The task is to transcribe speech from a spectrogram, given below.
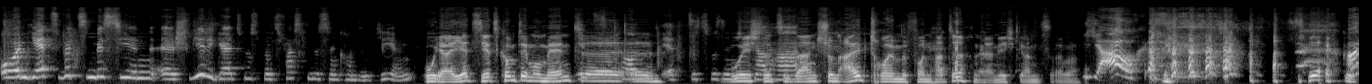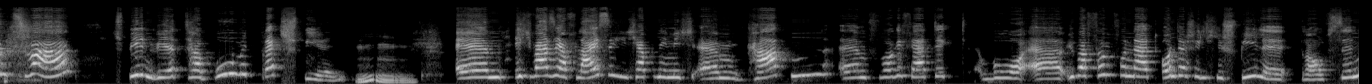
Und jetzt wird es ein bisschen äh, schwieriger. Jetzt müssen wir uns fast ein bisschen konzentrieren. Oh ja, jetzt, jetzt kommt der Moment, Jetzt äh, kommt, äh, jetzt, jetzt wo ich sozusagen schon Albträume von hatte. Ja, nicht ganz, aber Ich auch. Und zwar spielen wir Tabu mit Brettspielen. Hm. Ähm, ich war sehr fleißig. Ich habe nämlich ähm, Karten ähm, vorgefertigt, wo äh, über 500 unterschiedliche Spiele drauf sind.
